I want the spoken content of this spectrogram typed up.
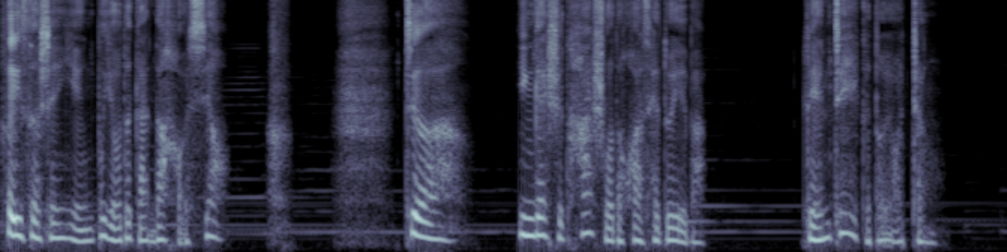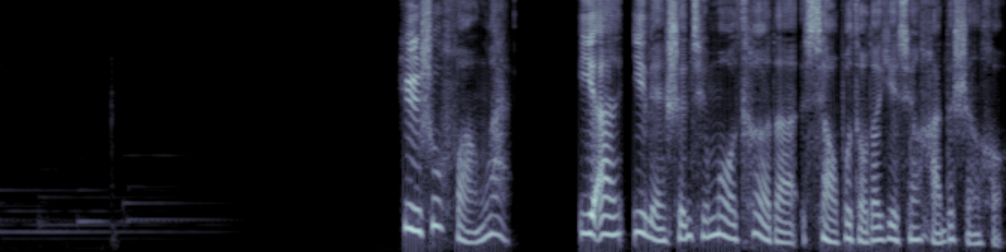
黑色身影不由得感到好笑。这应该是他说的话才对吧？连这个都要争。御书房外，易安一脸神情莫测的小步走到叶轩寒的身后，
